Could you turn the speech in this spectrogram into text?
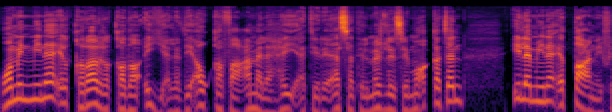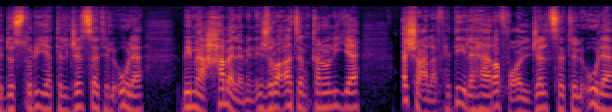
ومن ميناء القرار القضائي الذي أوقف عمل هيئة رئاسة المجلس مؤقتا إلى ميناء الطعن في دستورية الجلسة الأولى بما حمل من إجراءات قانونية أشعل فتيلها رفع الجلسة الأولى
